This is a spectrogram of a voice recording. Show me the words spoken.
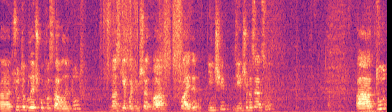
е, цю табличку поставили тут. У нас є потім ще два слайди інші з іншими сенсами. Тут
